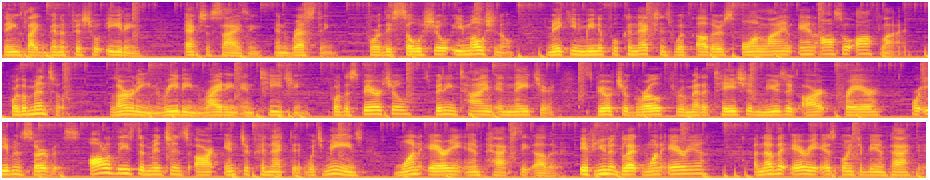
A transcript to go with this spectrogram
things like beneficial eating, exercising, and resting. For the social emotional, making meaningful connections with others online and also offline. For the mental, learning, reading, writing, and teaching. For the spiritual, spending time in nature, spiritual growth through meditation, music, art, prayer, or even service. All of these dimensions are interconnected, which means one area impacts the other. If you neglect one area, another area is going to be impacted.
